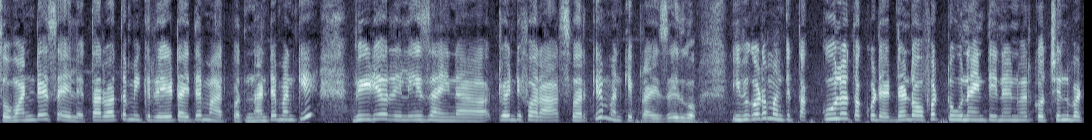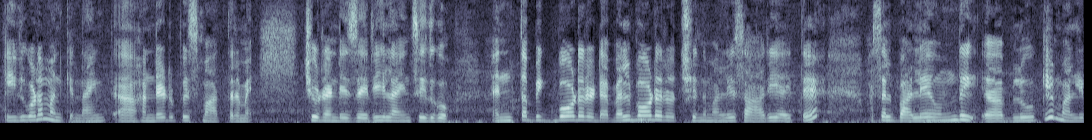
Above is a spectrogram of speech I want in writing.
So one day సేలే. తర్వాత మీకు రేట్ అయితే మారిపోతుంది. అంటే మనకి వీడియో రిలీజ్ అయిన ట్వంటీ ఫోర్ అవర్స్ వరకే మనకి ప్రైస్. ఇదిగో ఇవి కూడా మనకి తక్కువలో తక్కువ. Dead and offer two ninety nine వరకు వచ్చింది. బట్ ఇది కూడా మనకి నైన్ హండ్రెడ్ రూపీస్ మాత్రమే. చూడండి జెరీ లైన్స్ ఇదిగో ఎంత బిగ్ బార్డర్ డబల్ బార్డర్ వచ్చింది. మళ్ళీ సారీ అయితే అసలు భలే ఉంది. బ్లూకి మళ్ళీ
